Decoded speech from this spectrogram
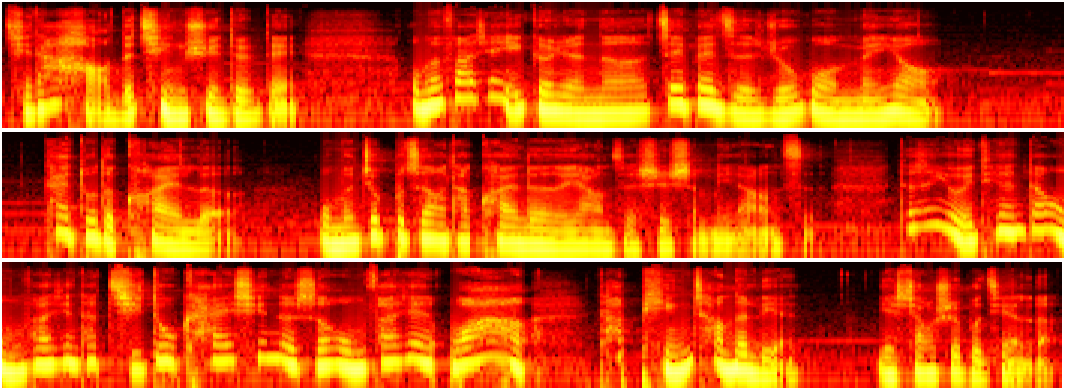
其他好的情绪，对不对？我们发现一个人呢，这辈子如果没有太多的快乐，我们就不知道他快乐的样子是什么样子。但是有一天，当我们发现他极度开心的时候，我们发现哇，他平常的脸也消失不见了，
